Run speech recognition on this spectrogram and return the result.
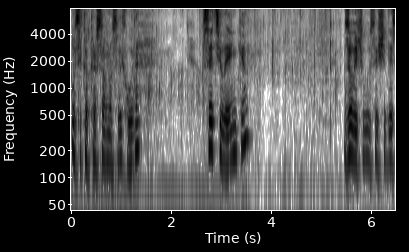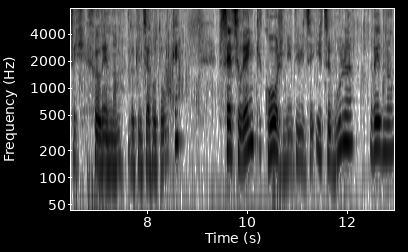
Ось яка краса в нас виходить. Все ціленьке. Залишилося ще 10 хвилин нам до кінця готовки. Все ціленьке, кожні, дивіться, і цибуля видно,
